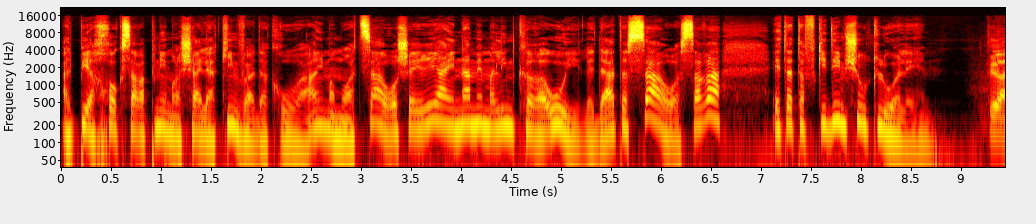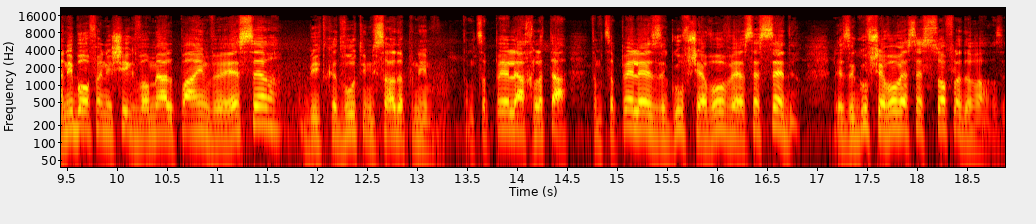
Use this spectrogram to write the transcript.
על פי החוק, שר הפנים רשאי להקים ועדה קרואה אם המועצה או ראש העירייה אינם ממלאים כראוי, לדעת השר או השרה, את התפקידים שהוטלו עליהם. תראה, אני באופן אישי כבר מ-2010 בהתכתבות עם משרד הפנים. אתה מצפה להחלטה, אתה מצפה לאיזה גוף שיבוא ויעשה סדר, לאיזה גוף שיבוא ויעשה סוף לדבר הזה.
